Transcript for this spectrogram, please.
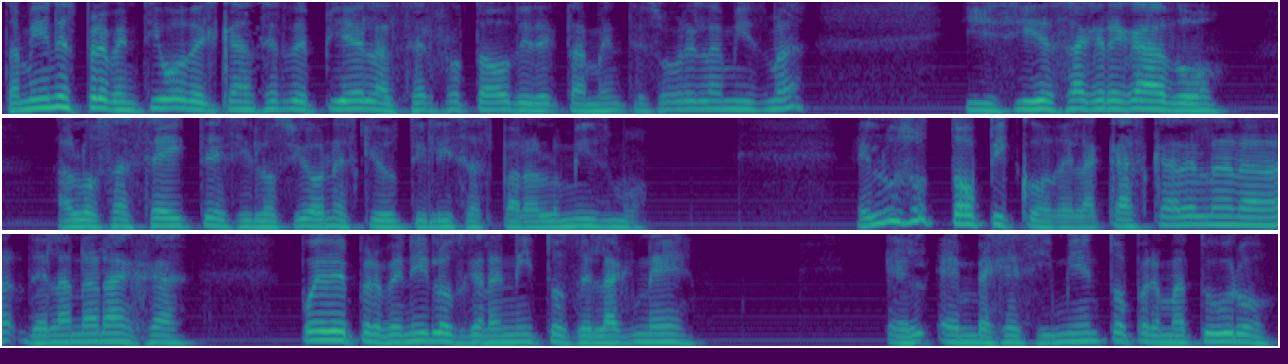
También es preventivo del cáncer de piel al ser frotado directamente sobre la misma, y si es agregado a los aceites y lociones que utilizas para lo mismo. El uso tópico de la cáscara de la naranja puede prevenir los granitos del acné, el envejecimiento prematuro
